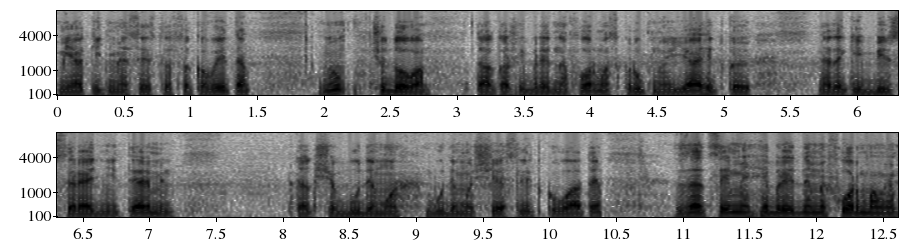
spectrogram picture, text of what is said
м'якіть м'ясисто соковита. Ну, чудова також гібридна форма з крупною ягідкою на такий більш середній термін. Так що будемо, будемо ще слідкувати за цими гібридними формами.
